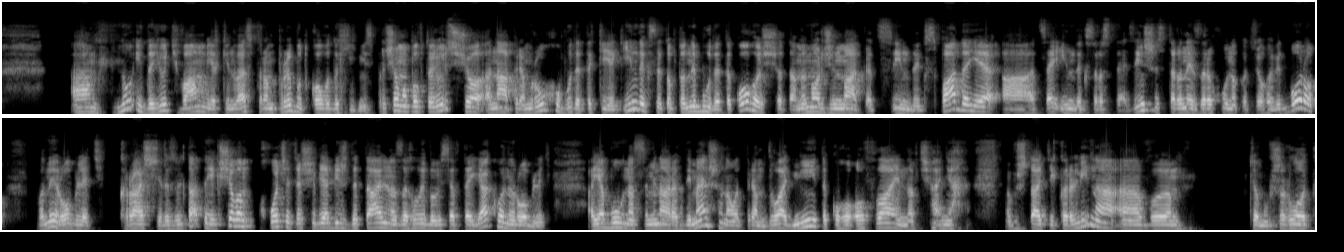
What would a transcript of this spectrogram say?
Ну і дають вам, як інвесторам, прибуткову дохідність. Причому повторюсь, що напрям руху буде такий, як індекси, тобто не буде такого, що там Emerging Markets індекс падає, а цей індекс росте. З іншої сторони, за рахунок цього відбору вони роблять кращі результати. Якщо вам хочеться, щоб я більш детально заглибився в те, як вони роблять. А я був на семінарах Dimension, от прям два дні такого офлайн навчання в штаті Кароліна в цьому в Шарлот,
